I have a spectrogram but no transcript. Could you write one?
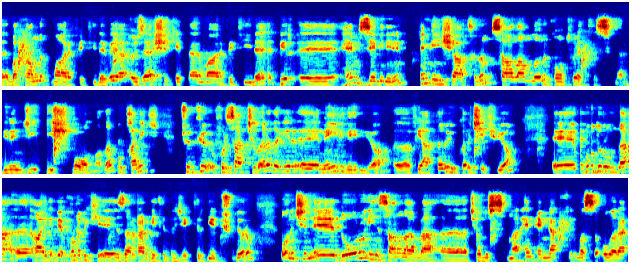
e, bakanlık marifetiyle veya özel şirketler marifetiyle bir e, hem zemininin hem inşaatının sağlamlığını kontrol ettirsinler. Birinci iş bu olmalı. Bu panik çünkü fırsatçılara da bir e, mail veriyor, e, fiyatları yukarı çekiyor. E, bu durumda e, ayrı bir ekonomik e, zarar getirecektir diye düşünüyorum. Onun için e, doğru insanlarla e, çalışsınlar. Hem emlak firması olarak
